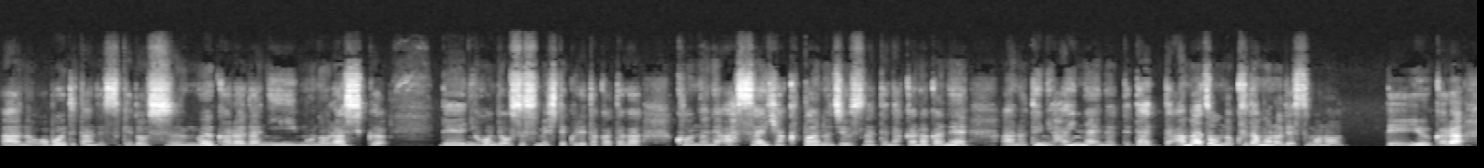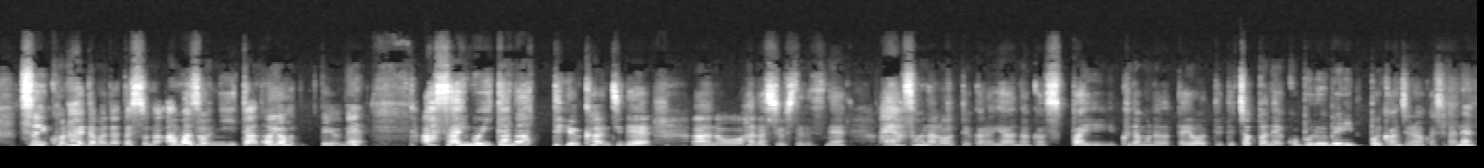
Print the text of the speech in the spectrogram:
あの覚えてたんですけどすんごい体にいいものらしく。で日本でおすすめしてくれた方がこんなね浅い100%のジュースなんてなかなかねあの手に入んないのってだってアマゾンの果物ですものって言うからついこの間まで私そのアマゾンにいたのよっていうね浅井もいたなっていう感じであの話をしてですね「いやそうなの?」って言うから「いやなんか酸っぱい果物だったよ」って言ってちょっとねこうブルーベリーっぽい感じなのかしらね。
